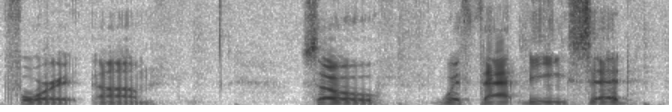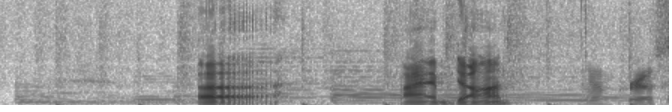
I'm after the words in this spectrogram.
for it. Um, so, with that being said, uh, I am Don. I'm Chris.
